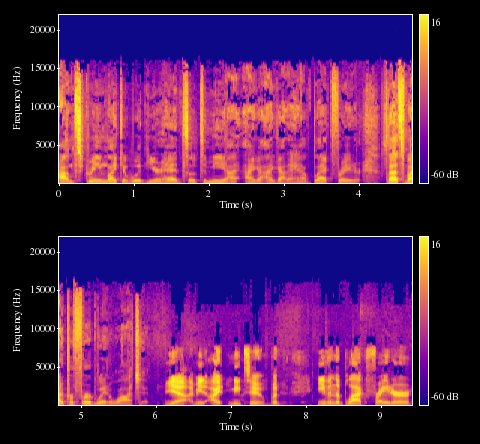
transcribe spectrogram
on screen like it would in your head. So to me, I I, I got to have Black Freighter. So that's my preferred way to watch it. Yeah, I mean, I me too. But even the Black Freighter,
